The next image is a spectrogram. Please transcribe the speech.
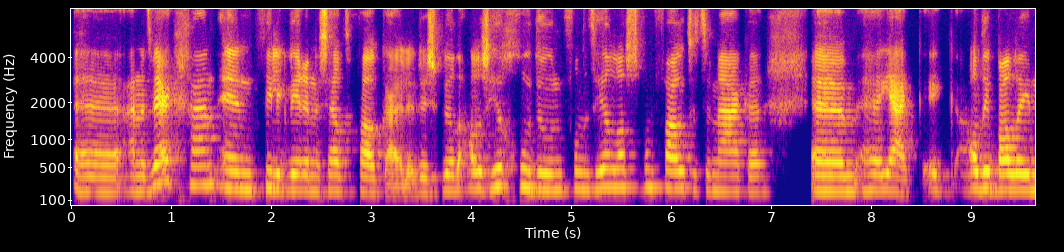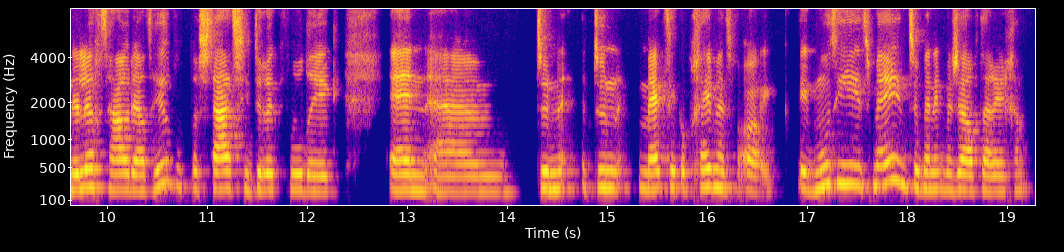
uh, aan het werk gegaan en viel ik weer in dezelfde valkuilen. Dus ik wilde alles heel goed doen, vond het heel lastig om fouten te maken. Um, ja, ik, ik, al die ballen in de lucht houden, had heel veel prestatiedruk, voelde ik. En um, toen, toen merkte ik op een gegeven moment van, oh, ik ik moet hier iets mee. En toen ben ik mezelf daarin gaan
